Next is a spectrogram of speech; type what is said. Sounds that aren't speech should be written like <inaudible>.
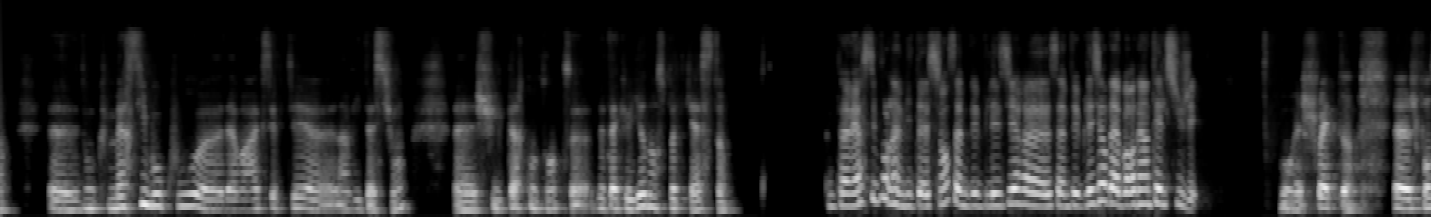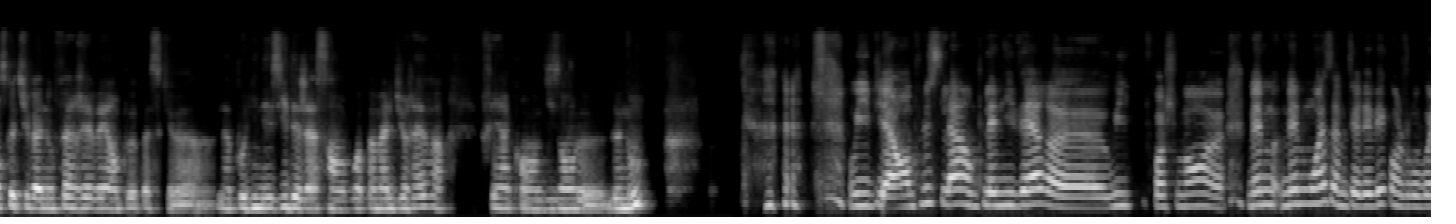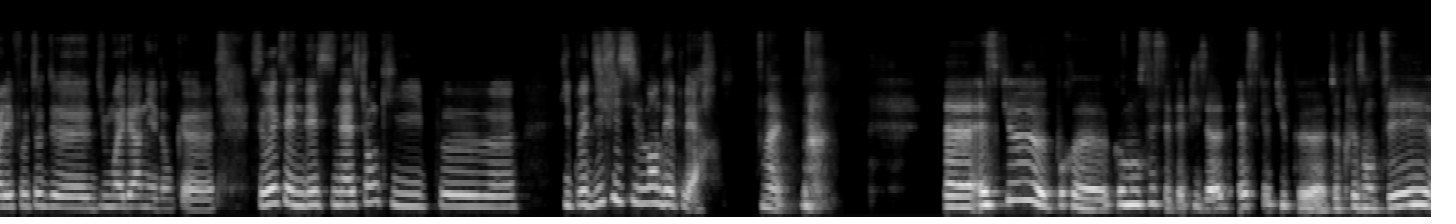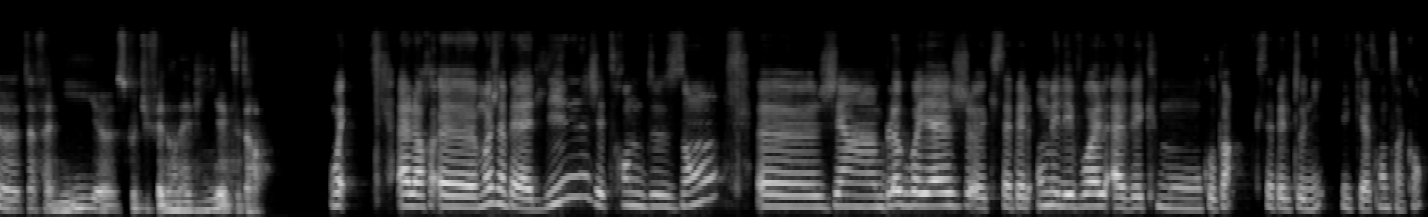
Euh, donc, merci beaucoup euh, d'avoir accepté euh, l'invitation. je suis hyper contente de t'accueillir dans ce podcast. Ben, merci pour l'invitation. Ça me fait plaisir, ça me fait plaisir d'aborder un tel sujet. Bon, chouette. je pense que tu vas nous faire rêver un peu parce que la Polynésie, déjà, ça envoie pas mal du rêve, rien qu'en disant le, le nom. <laughs> oui, puis en plus, là, en plein hiver, oui, Franchement, euh, même, même moi, ça me fait rêver quand je revois les photos du mois dernier. Donc, euh, c'est vrai que c'est une destination qui peut, qui peut difficilement déplaire. Ouais. <laughs> Euh, est-ce que pour commencer cet épisode, est-ce que tu peux te présenter ta famille, ce que tu fais dans la vie, etc. Oui. Alors, moi, je m'appelle Adeline, j'ai 32 ans. j'ai un blog voyage qui s'appelle On met les voiles avec mon copain qui s'appelle Tony et qui a 35 ans.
